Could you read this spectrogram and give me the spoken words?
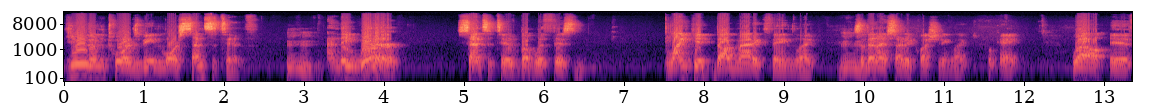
gear them towards being more sensitive hmm and they were sensitive, but with this blanket dogmatic thing, like. hmm So then I started questioning, like, okay, well, if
